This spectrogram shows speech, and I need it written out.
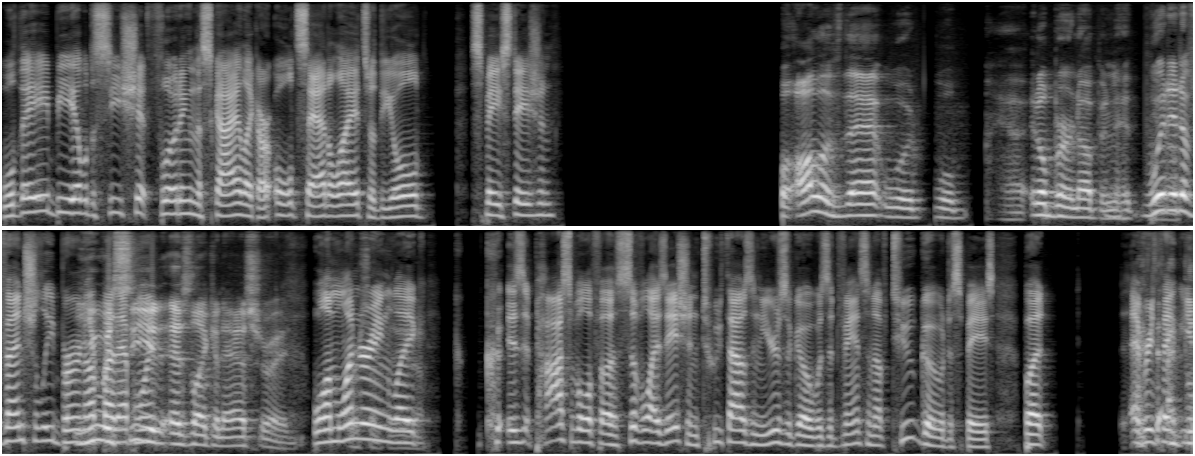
will they be able to see shit floating in the sky like our old satellites or the old space station? Well, all of that would will yeah, it'll burn up and hit. Would know, it eventually burn you up would by that see it as like an asteroid. Well, I'm wondering, like, is it possible if a civilization 2,000 years ago was advanced enough to go to space, but everything, I, th- I you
